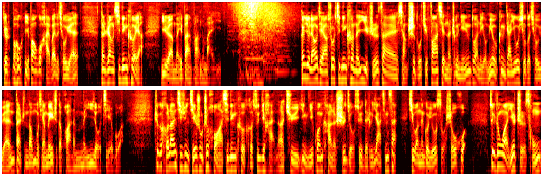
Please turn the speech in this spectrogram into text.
就是包括也包括海外的球员，但是让希丁克呀依然没办法的满意。根据了解啊，说希丁克呢一直在想试图去发现呢这个年龄段里有没有更加优秀的球员，但是到目前为止的话呢没有结果。这个荷兰集训结束之后啊，希丁克和孙继海呢去印尼观看了十九岁的这个亚青赛，希望能够有所收获。最终啊也只从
